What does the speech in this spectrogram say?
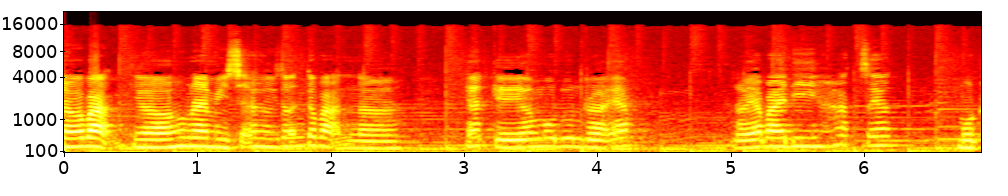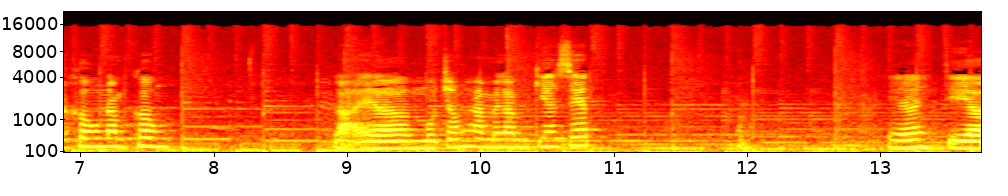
chào các bạn. Thì, hôm nay mình sẽ hướng dẫn các bạn à, test cái module RF RFID HZ 1050 loại 125 kHz thì đây thì à,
